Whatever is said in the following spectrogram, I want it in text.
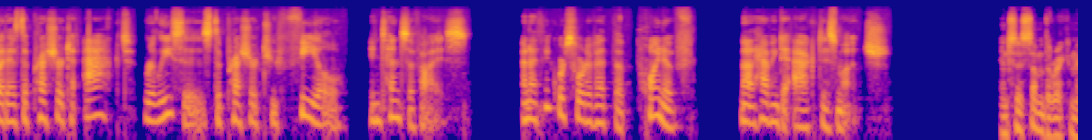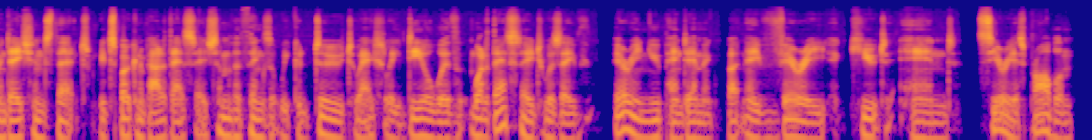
But as the pressure to act releases, the pressure to feel intensifies. And I think we're sort of at the point of not having to act as much. And so, some of the recommendations that we'd spoken about at that stage, some of the things that we could do to actually deal with what at that stage was a very new pandemic, but a very acute and serious problem,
